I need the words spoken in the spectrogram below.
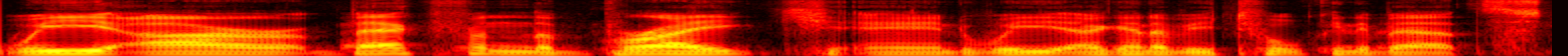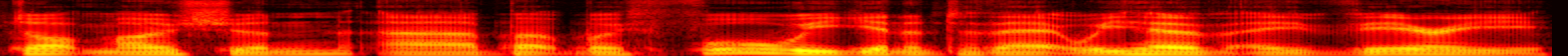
We are back from the break and we are going to be talking about stop motion. Uh, but before we get into that, we have a very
